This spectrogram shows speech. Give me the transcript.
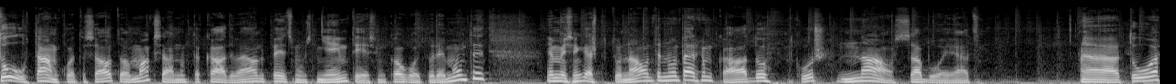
tuvu tam, ko tas auto maksā, nu, kāda vēlme pēc mums ņemties un kaut ko tur remontēt. Ja mēs vienkārši par to naudu nopērkam kādu, kurš nav sabojāts. Uh, to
